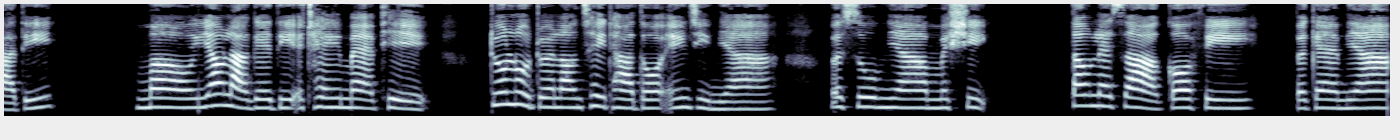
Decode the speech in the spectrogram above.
လာသည် မောင်ရောက်လာခဲ့သည့်အထိမ်းအမှတ်အဖြစ်တိုးလို့တွဲလောင်းချိတ်ထားသောအင်ဂျီများပစိုးများမရှိတောက်လက်စကော်ဖီပကံများ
